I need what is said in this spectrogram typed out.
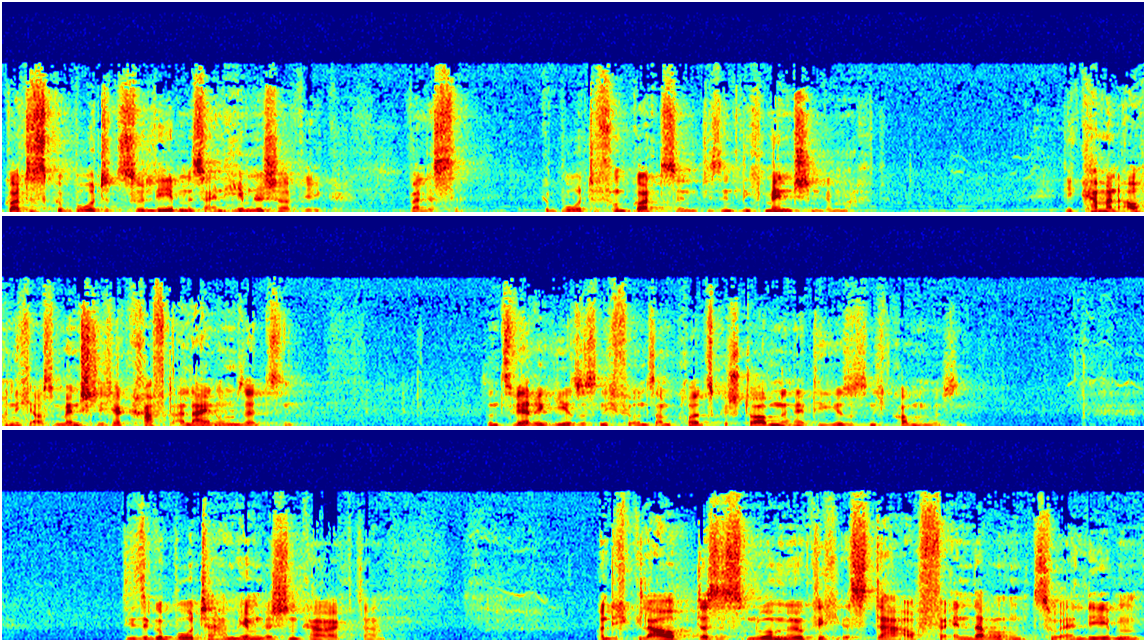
Gottes Gebote zu leben ist ein himmlischer Weg, weil es Gebote von Gott sind, die sind nicht menschengemacht. Die kann man auch nicht aus menschlicher Kraft allein umsetzen. Sonst wäre Jesus nicht für uns am Kreuz gestorben, dann hätte Jesus nicht kommen müssen. Diese Gebote haben himmlischen Charakter. Und ich glaube, dass es nur möglich ist, da auch Veränderungen zu erleben,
